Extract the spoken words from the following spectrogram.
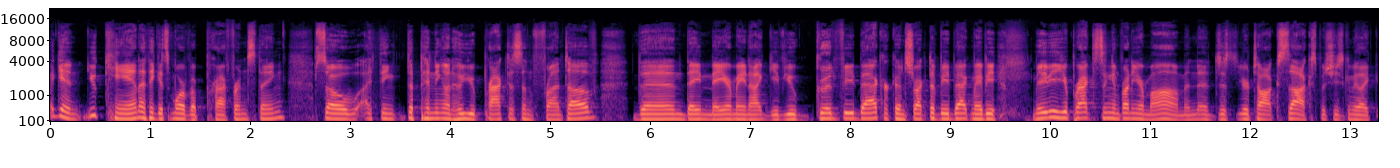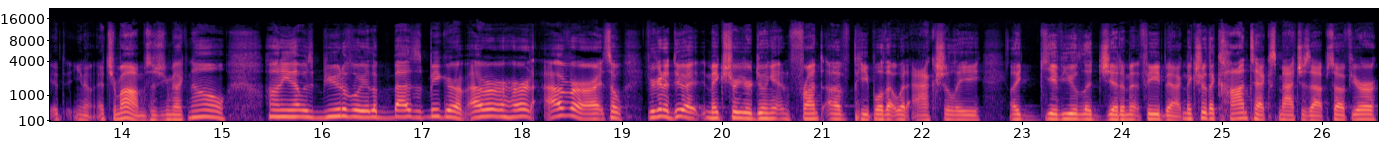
Again, you can. I think it's more of a preference thing. So I think depending on who you practice in front of, then they may or may not give you good feedback or constructive feedback. Maybe maybe you're practicing in front of your mom and just your talk sucks, but she's gonna be like, it, you know, it's your mom, so she's gonna be like, no, honey, that was beautiful. You're the best speaker I've ever heard ever. All right. So if you're gonna do it, make sure you're doing it in front of people that would actually like give you legitimate feedback. Make sure the context matches up. So if you're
